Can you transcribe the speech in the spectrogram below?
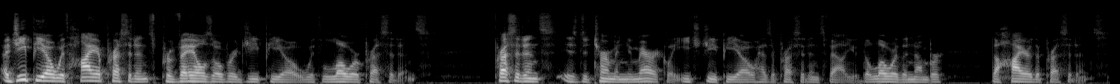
A GPO with higher precedence prevails over a GPO with lower precedence. Precedence is determined numerically. Each GPO has a precedence value. The lower the number, the higher the precedence.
